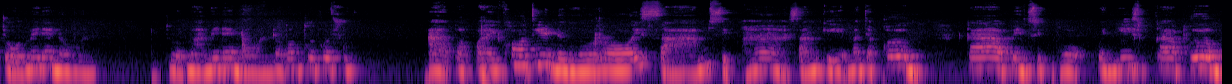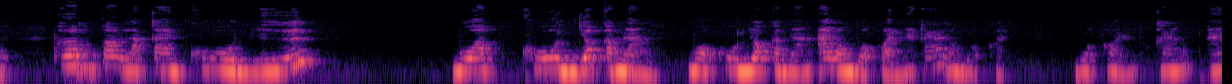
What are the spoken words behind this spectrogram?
โจทย์ไม่ได้นอน โจทย์มาไม่ได้นอน เราต้องค่อยๆฝึก อ่าต่อไปข้อที่ 135 สังเกตมันจะเพิ่ม 9 เป็น 16 เป็น 29 เพิ่ม เพิ่มก็หลักการคูณหรือ บวกคูณยกกำลัง บวกคูณยกกำลังอ่าลองบวกก่อนนะคะ ลองบวกก่อน บวกก่อนครั้งอ่า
